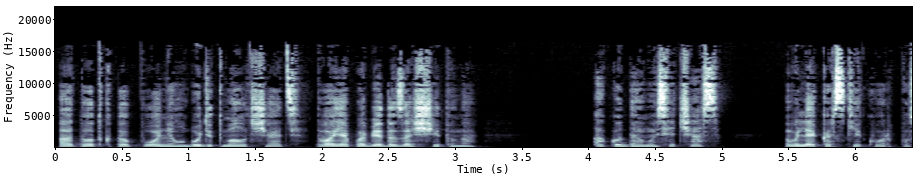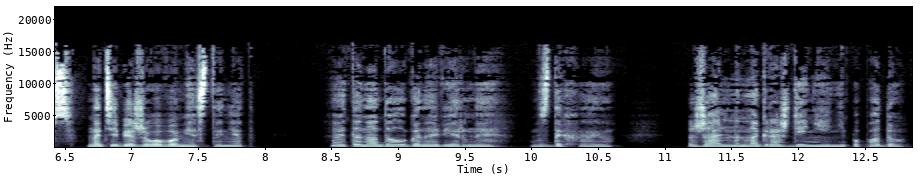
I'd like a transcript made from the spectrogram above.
А тот, кто понял, будет молчать. Твоя победа засчитана. А куда мы сейчас? В лекарский корпус. На тебе живого места нет. Это надолго, наверное. Вздыхаю. Жаль, на награждение не попаду.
